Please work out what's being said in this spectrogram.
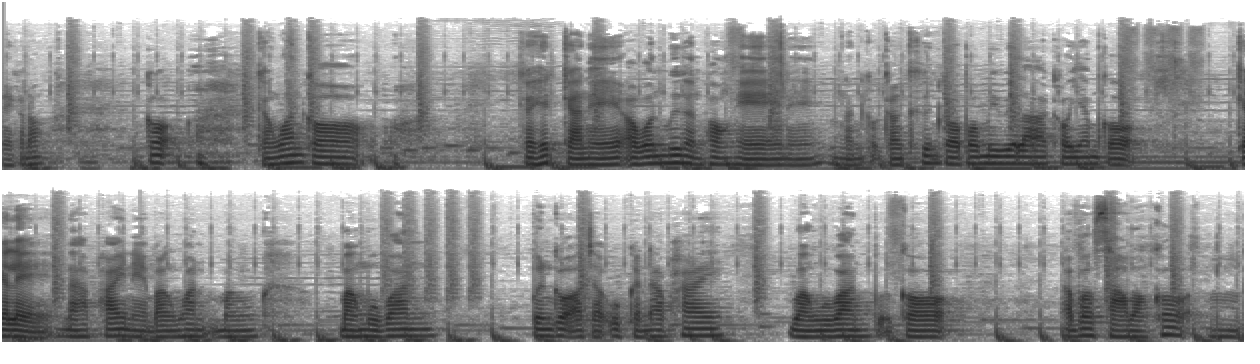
นะครับเนาะก็กลางวันก็ ก็เหตุการณ์แหเอาวันมือกันพองแฮนะนั้นก็กลางคืนก็พอมีเวลาเขาย่ำก็กะแหล่หน้าไพ่ในบางวันบางบางหมู่บ้านเปิ้นก็อาจจะอุบกันหน้าไพ่บางหมู่บ้านเปิ้นก็อาบสาวบางก็ไป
